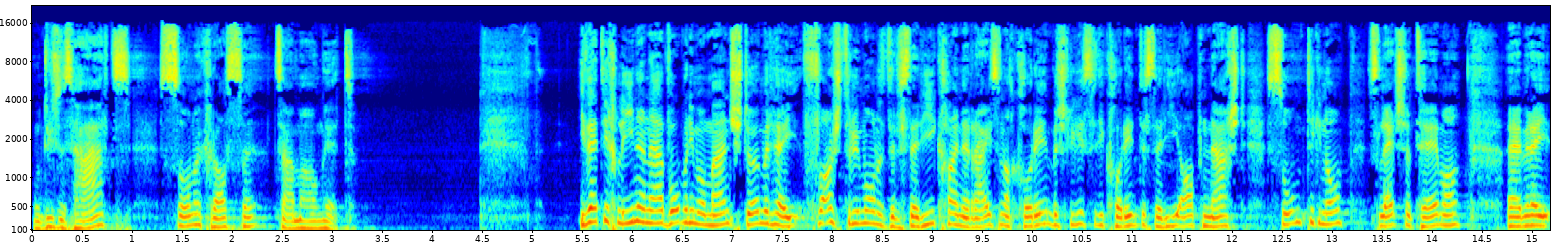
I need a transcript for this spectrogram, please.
und unser Herz so einen krassen Zusammenhang hat. Ich werde die Kleinen nehmen, wo wir im Moment stehen. Wir haben fast drei Monate der Serie eine Reise nach Korinth. Wir schließen die Korinther-Serie ab. Nächsten Sonntag noch. Das letzte Thema. Äh, wir haben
